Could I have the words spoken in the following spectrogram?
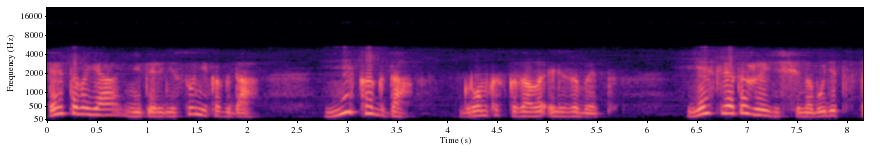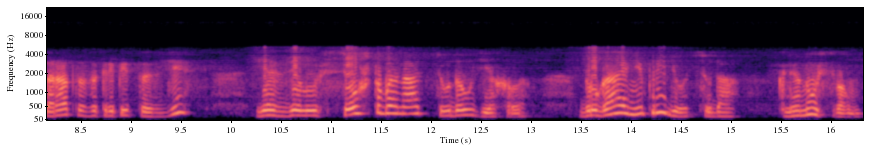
Этого я не перенесу никогда. Никогда, громко сказала Элизабет. Если эта женщина будет стараться закрепиться здесь, я сделаю все, чтобы она отсюда уехала. Другая не придет сюда. Клянусь вам,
